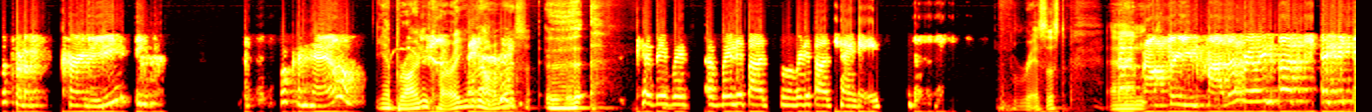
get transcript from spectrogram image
what sort of curry do you eat? Fucking hell. Yeah, brown curry. What are you on about? Could be with a really bad, from a really bad Chinese. Racist. Um, After you've had a really bad Chinese.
